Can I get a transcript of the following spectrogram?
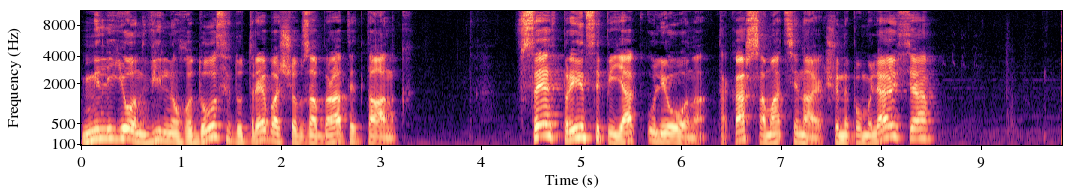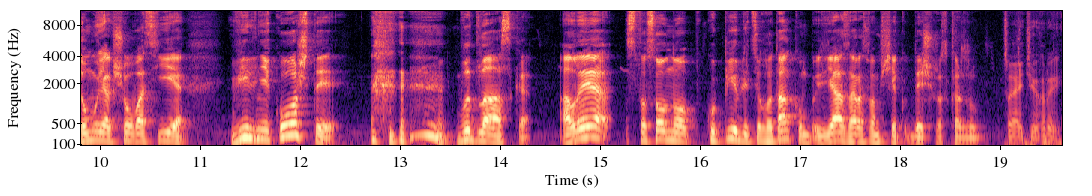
мільйон вільного досвіду треба, щоб забрати танк. Все, в принципі, як у Ліона. Така ж сама ціна, якщо не помиляюся. Тому, якщо у вас є вільні кошти, будь ласка. Але стосовно купівлі цього танку, я зараз вам ще дещо розкажу. сайті гри,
